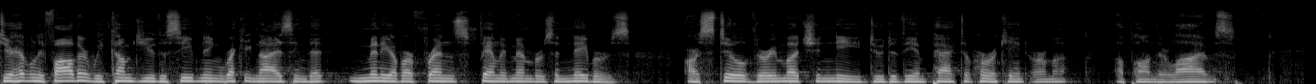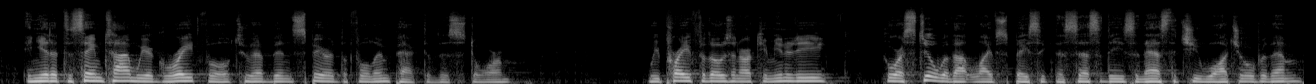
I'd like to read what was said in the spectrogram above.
Dear Heavenly Father, we come to you this evening recognizing that many of our friends, family members, and neighbors are still very much in need due to the impact of Hurricane Irma upon their lives. And yet, at the same time, we are grateful to have been spared the full impact of this storm. We pray for those in our community who are still without life's basic necessities and ask that you watch over them.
